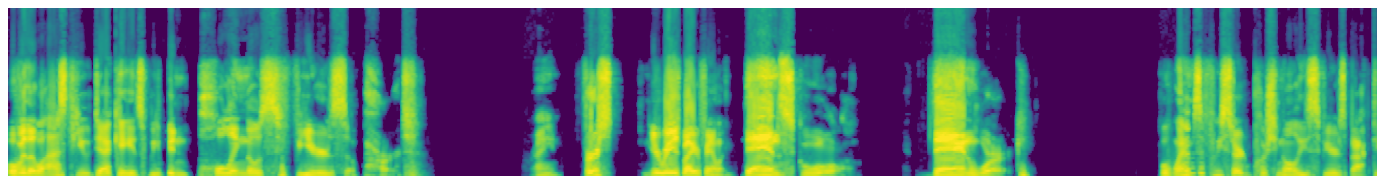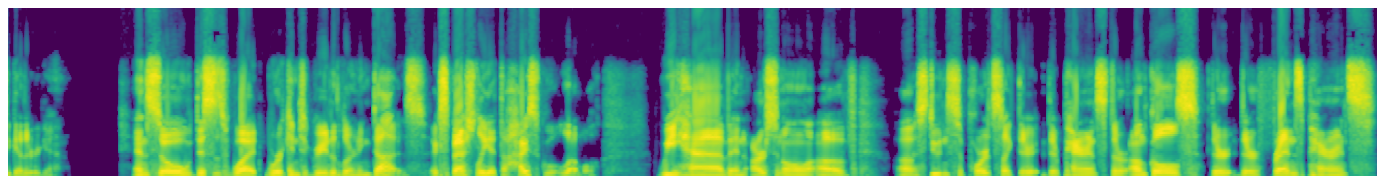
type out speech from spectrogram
over the last few decades, we've been pulling those spheres apart, right? First, you're raised by your family, then school, then work. But when's if we started pushing all these spheres back together again? And so this is what work integrated learning does, especially at the high school level. We have an arsenal of uh, student supports like their their parents, their uncles, their their friends' parents,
